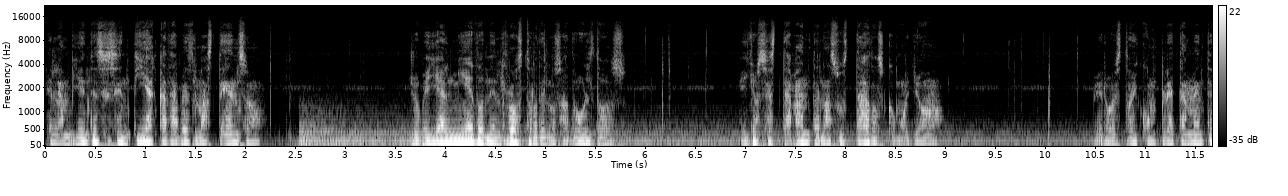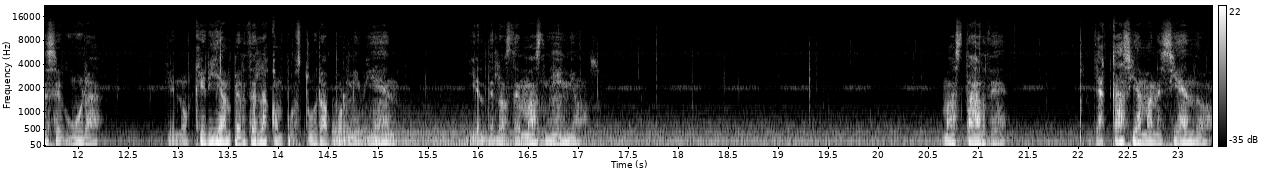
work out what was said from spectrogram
el ambiente se sentía cada vez más tenso. Yo veía el miedo en el rostro de los adultos. Ellos estaban tan asustados como yo. Pero estoy completamente segura que no querían perder la compostura por mi bien y el de los demás niños. Más tarde, ya casi amaneciendo,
